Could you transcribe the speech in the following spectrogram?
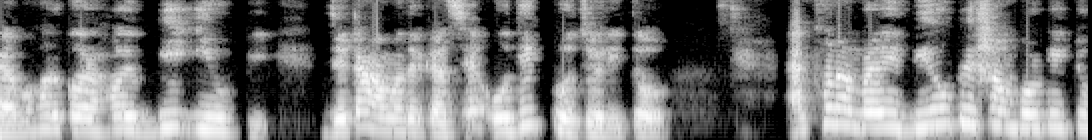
ব্যবহার করা হয় বিইউপি যেটা আমাদের কাছে অধিক প্রচলিত। এখন আমরা এই বিওপি সম্পর্কে একটু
